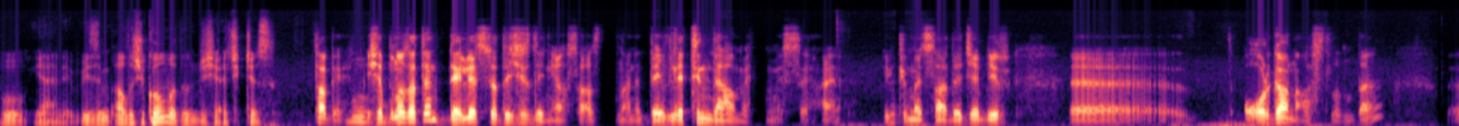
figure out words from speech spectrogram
Bu yani bizim alışık olmadığımız bir şey açıkçası. Tabii. Bu- İşte buna zaten devlet stratejisi deniyor aslında. Hani devletin devam etmesi. Yani hükümet sadece bir e, organ aslında. E,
